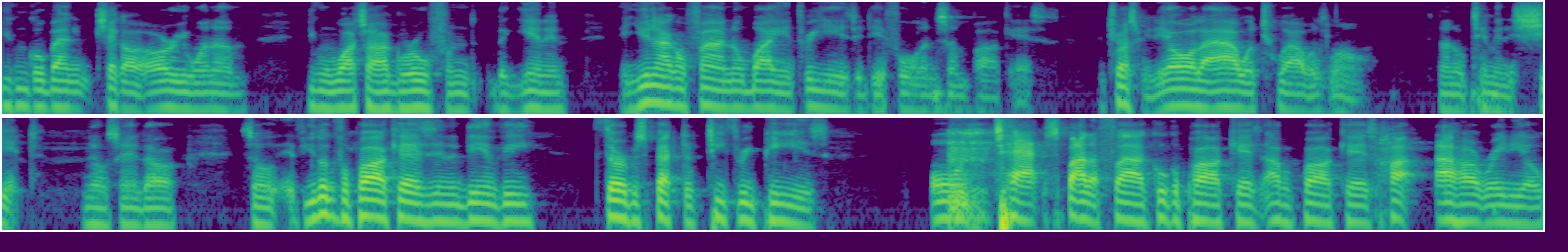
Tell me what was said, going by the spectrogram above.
You can go back and check out every one of them. You can watch our growth from the beginning, and you're not gonna find nobody in three years that did 400 something podcasts. And trust me, they're all an hour, two hours long. It's not no 10 minute shit. You know what I'm saying, dog? So if you're looking for podcasts in the DMV, Third Perspective T3P is on tap, Spotify, Google Podcasts, Apple Podcasts, Hot iHeartRadio,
